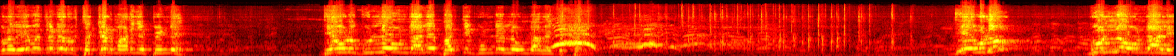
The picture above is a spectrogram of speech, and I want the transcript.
మన రేవంత్ గారు ఒక చక్కటి మాట చెప్పిండే. దేవుడు గుళ్ళో ఉండాలి భక్తి గుండెల్లో ఉండాలని చెప్పాడు దేవుడు గుళ్ళో ఉండాలి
